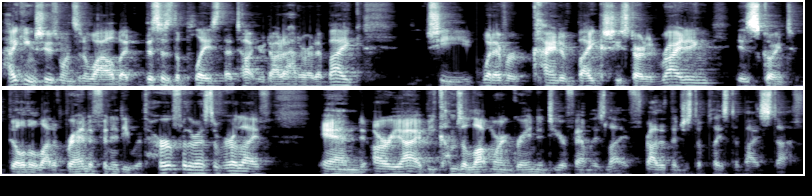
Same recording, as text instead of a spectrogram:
hiking shoes once in a while, but this is the place that taught your daughter how to ride a bike. She, whatever kind of bike she started riding, is going to build a lot of brand affinity with her for the rest of her life. And REI becomes a lot more ingrained into your family's life rather than just a place to buy stuff.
